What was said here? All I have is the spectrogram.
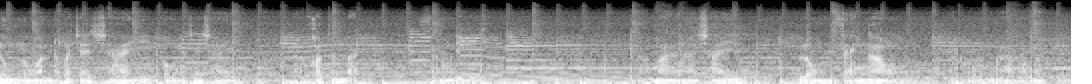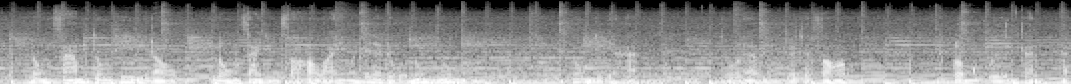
นุ่มนวลเราก็จะใช้ ผมก็จะใช้คอตตอนบัตสำลีมาใช้ลงแสงเงาผมมาเรามาลงซ้ำตรงที่เราลงไส้ดินสอเอาไว้ มันก็จะดูนุ่มนุ่มนุ่มดีอะฮะดูแล้วมันก็จะซอฟดูกลมกลืนกันฮะ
